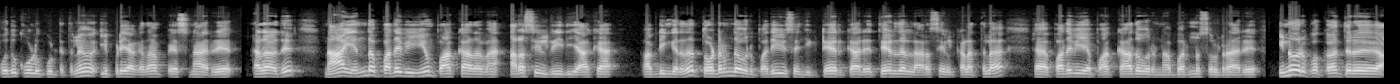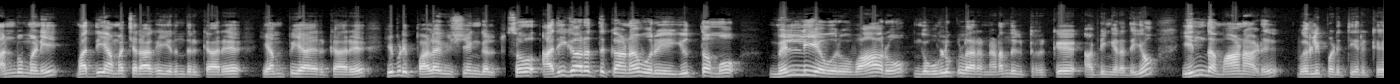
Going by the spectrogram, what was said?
பொதுக்குழு கூட்டத்திலும் இப்படியாக தான் பேசினாரு. அதாவது நான் எந்த பதவியும் பார்க்காதவன் அரசியல் ரீதியாக அப்படிங்கிறத தொடர்ந்து அவர் பதிவு செஞ்சுக்கிட்டே இருக்காரு. தேர்தல் அரசியல் களத்தில் பதவியை பார்க்காத ஒரு நபர்னு சொல்கிறாரு இன்னொரு பக்கம் திரு அன்புமணி மத்திய அமைச்சராக இருந்திருக்காரு எம்பியாக இருக்காரு. இப்படி பல விஷயங்கள். ஸோ அதிகாரத்துக்கான ஒரு யுத்தமோ மெல்லிய ஒரு வாரம் இங்கே உள்ளுக்குள்ளார நடந்துகிட்டு இருக்கு அப்படிங்கிறதையும் இந்த மாநாடு வெளிப்படுத்தி இருக்கு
